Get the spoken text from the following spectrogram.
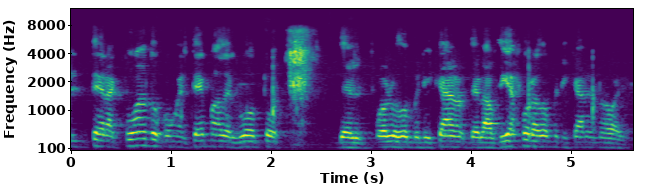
interactuando con el tema del voto del pueblo dominicano, de la diáspora dominicana en Nueva York.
